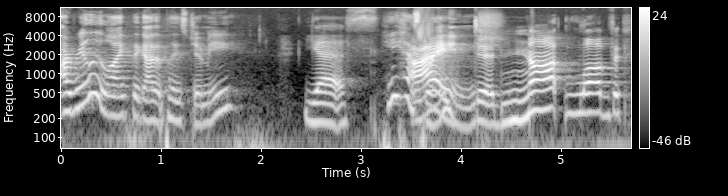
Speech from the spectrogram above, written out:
I really like the guy that plays Jimmy. Yes. He has I range. did not love it.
